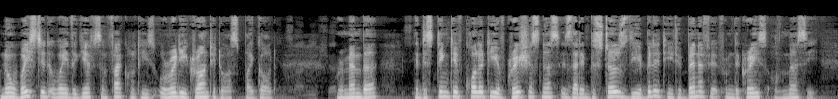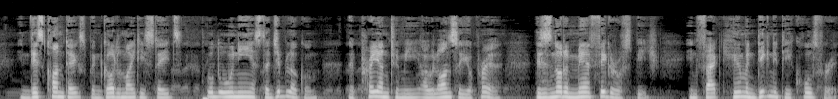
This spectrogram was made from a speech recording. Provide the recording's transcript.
nor wasted away the gifts and faculties already granted to us by God. Remember, the distinctive quality of graciousness is that it bestows the ability to benefit from the grace of mercy. In this context, when God Almighty states, Ud'uni astajib lakum, that pray unto me, I will answer your prayer, this is not a mere figure of speech. In fact, human dignity calls for it.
